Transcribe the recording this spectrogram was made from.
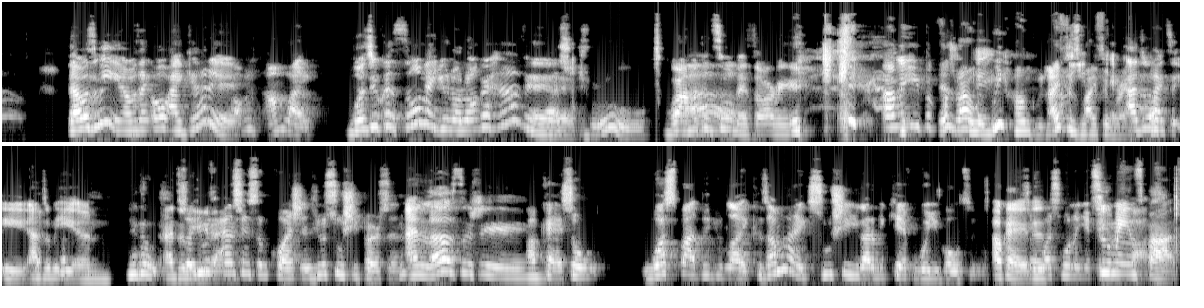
that was me. I was like, oh, I get it. I was, I'm like, Once you consume it, you no longer have it. that's true. well, I'm a gonna consume it. Sorry. I'm gonna eat the. That's right. When we hungry, life I'm is life right I do now. like to eat. I do be eating. You do. I do So you was answering some questions. You're a sushi person. I love sushi. Okay, so what spot do you like? Because I'm like sushi. You got to be careful where you go to. Okay, So what's one of your two favorite main spots.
